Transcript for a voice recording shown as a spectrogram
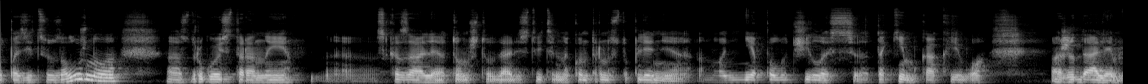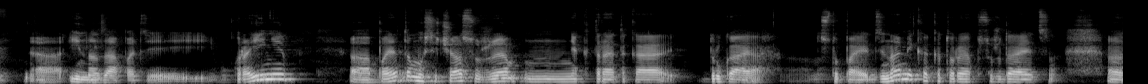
эту позицию Залужного, а с другой стороны, э, сказали о том, что, да, действительно, контрнаступление, оно не получилось э, таким, как его ожидали э, и на Западе, и в Украине. Э, поэтому сейчас уже некоторая такая другая наступает динамика, которая обсуждается. Э,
